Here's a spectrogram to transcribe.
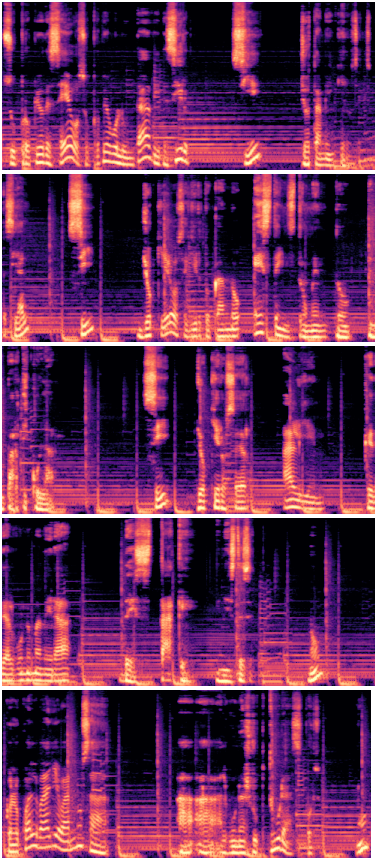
su propio deseo, su propia voluntad y decir, sí, yo también quiero ser especial, sí, yo quiero seguir tocando este instrumento en particular. Sí, yo quiero ser alguien que de alguna manera destaque en este sentido, ¿no? Con lo cual va a llevarnos a, a, algunas rupturas, por ¿no?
